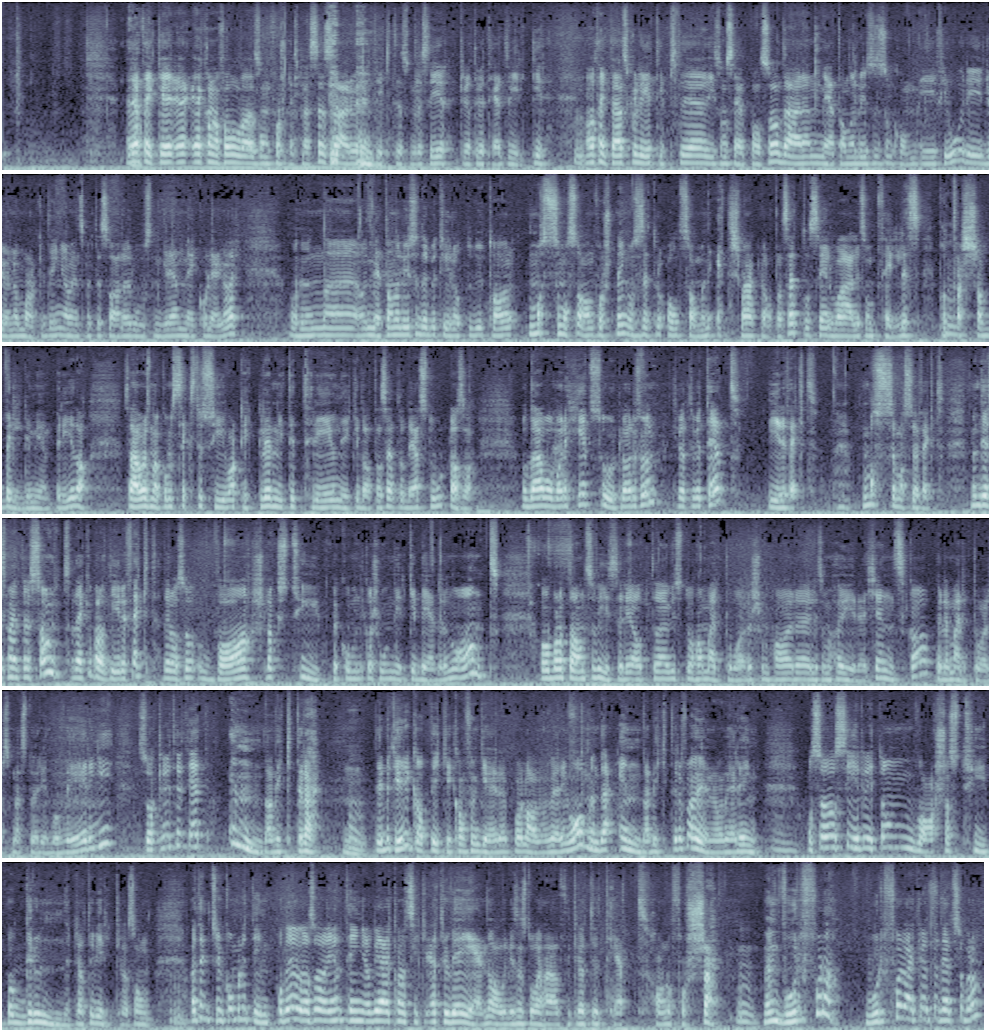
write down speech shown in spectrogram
Men jeg tenker, jeg, jeg kan i hvert fall, sånn Forskningsmessig så er det jo helt riktig som dere sier. Kreativitet virker. Og jeg tenkte Jeg skulle gi tips til de som ser på også. Det er en metaanalyse som kom i fjor i Journal Marketing av en som heter Sara Rosengren med kollegaer. Og, hun, eh, og Metaanalyse det betyr at du tar masse masse annen forskning og så setter du alt sammen i ett svært datasett og ser hva er liksom felles på tvers av veldig mye empiri. da. Så her var det snakk om 67 artikler, 93 unike datasett, og det er stort. altså. Og Der var bare helt soleklare funn. Kreativitet gir effekt. Masse masse effekt. Men det som er interessant, det er ikke bare at det gir effekt, det er også hva slags type kommunikasjon virker bedre enn noe annet. Og blant annet så viser de at uh, Hvis du har merkevarer som har uh, liksom høyere kjennskap, eller merkevarer som det er større involvering i, så er kreativitet enda viktigere. Mm. Det betyr ikke at det ikke kan fungere på lav involvering òg, men det er enda viktigere for høyere involvering. Mm. Og så sier det litt om hva slags type og grunner til at det virker og sånn. Og Jeg tenkte vi komme litt inn på det. Altså, en ting, jeg, er, kan sikkert, jeg tror vi er enige alle vi som står her, at kreativitet har noe for seg. Mm. Men hvorfor, da? Hvorfor er kreativitet så bra?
